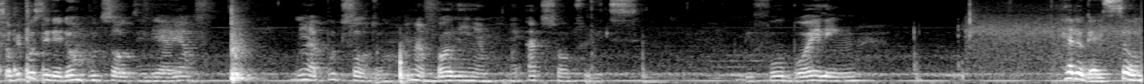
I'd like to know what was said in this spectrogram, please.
Some people say they don't put salt in their yam. Yeah, I put salt. oh. When I'm boiling yam, I add salt to it before boiling. Hello, guys. So,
